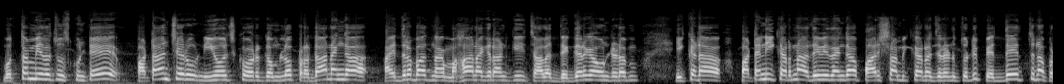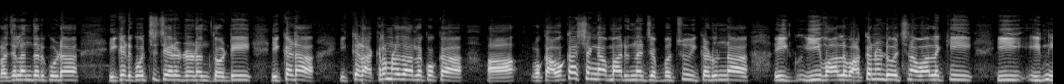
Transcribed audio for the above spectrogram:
మొత్తం మీద చూసుకుంటే పటాన్ చెరువు నియోజకవర్గంలో ప్రధానంగా హైదరాబాద్ మహానగరానికి చాలా దగ్గరగా ఉండడం ఇక్కడ పట్టణీకరణ అదేవిధంగా పారిశ్రామికీకరణ జరగడంతో పెద్ద ఎత్తున ప్రజలందరూ కూడా ఇక్కడికి వచ్చి చేరడంతో ఇక్కడ ఇక్కడ ఆక్రమణదారులకు ఒక ఒక అవకాశంగా మారిందని చెప్పొచ్చు. ఇక్కడున్న ఈ ఈ వాళ్ళ అక్కడ నుండి వచ్చిన వాళ్ళకి ఈ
